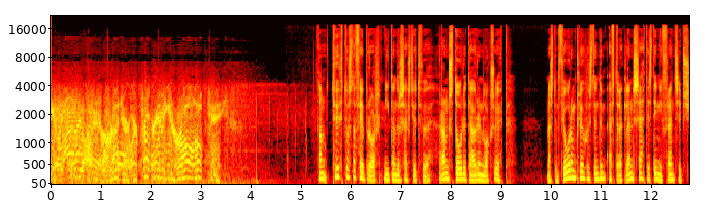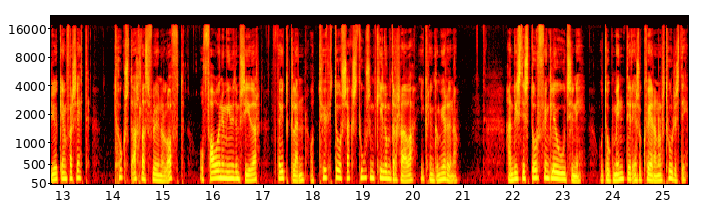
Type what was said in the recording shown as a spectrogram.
You're loud and clear. Roger, we're programming and roll okay. Þann 20. februar 1962 rann stóri dagurinn loks upp. Næstum fjórum klukkustundum eftir að Glenn settist inn í Friendship 7 geimfar sitt, tókst Atlasflögin á loft og fáinu mínutum síðar þaut Glenn á 26.000 km hraða í kringum jörðina. Hann lísti stórfenglegu útsinni og tók myndir eins og hver annar túristi.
